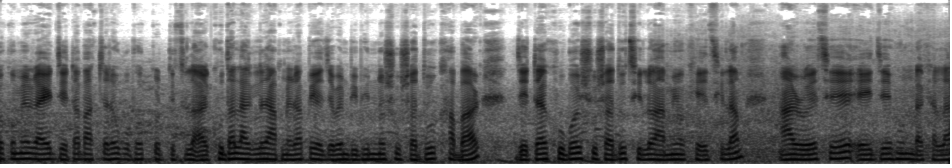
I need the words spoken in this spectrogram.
রকমের রাইড যেটা বাচ্চারা উপভোগ করতেছিল। আর ক্ষুধা লাগলে আপনারা পেয়ে যাবেন বিভিন্ন সুস্বাদু খাবার, যেটা খুবই সুস্বাদু ছিল, আমিও খেয়েছিলাম। আর রয়েছে এই যে হুন্ডা খেলা,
